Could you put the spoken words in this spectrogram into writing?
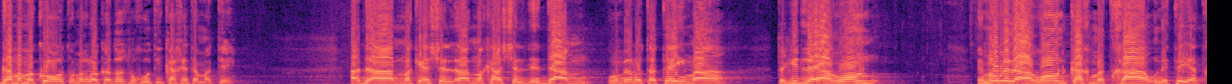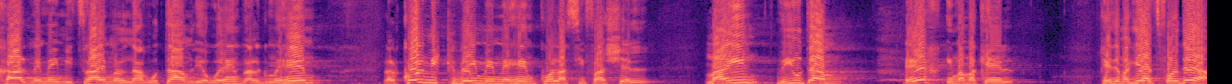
גם המכות, אומר לו הקדוש ברוך הוא, תיקח את המטה. המכה של, המכה של דם, הוא אומר לו, תטה עם ה... תגיד לאהרון, אמור אל אהרון, קח מטך ונטה ידך על מימי מצרים, על נערותם, ליוריהם ועל גמיהם, ועל כל מקווי מימיהם, כל אסיפה של מים, ויהיו דם. איך? עם המקל. אחרי זה מגיע הצפרדע.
